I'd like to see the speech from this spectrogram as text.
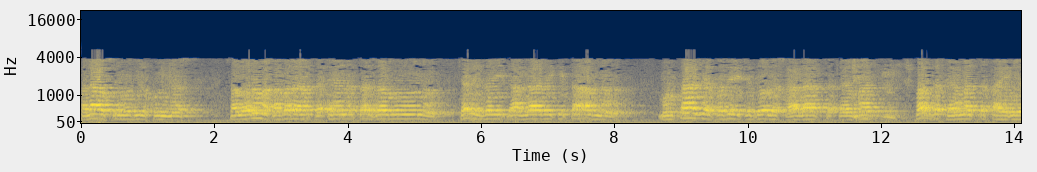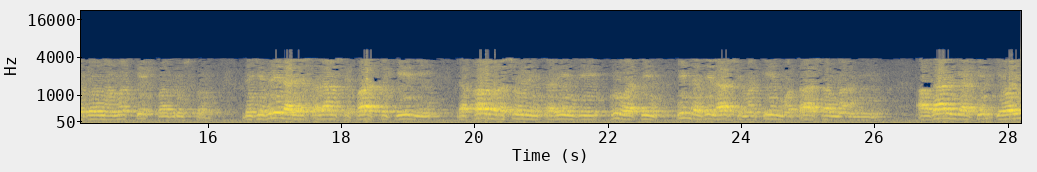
فلا اقسم بالخنس سلورم خبر فإن تزرون چرزی دالار کتابنا. محتاج پدے چی دول سالات تا شفر دا قیمت دون عمد کی شفر رسکو دا جبریل علیہ السلام صفات تکیلی لقال رسول کریم دی قوت اند ذل عرش مکین متاسم آمین آدارنگا کن کی ہوئی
